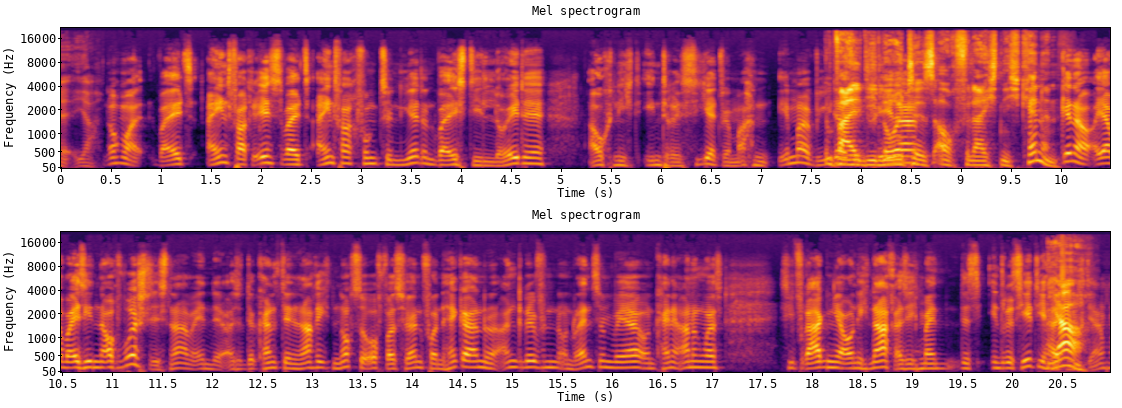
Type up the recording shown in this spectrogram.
Äh, ja. Nochmal, weil es einfach ist, weil es einfach funktioniert und weil es die Leute auch nicht interessiert. Wir machen immer wieder. Weil die Fehler, Leute es auch vielleicht nicht kennen. Genau, ja, weil es ihnen auch wurscht ist, ne, am Ende. Also du kannst in den Nachrichten noch so oft was hören von Hackern und Angriffen und Ransomware und keine Ahnung was. Sie fragen ja auch nicht nach. Also ich meine, das interessiert die halt Ja. nicht, ja.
